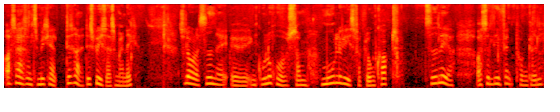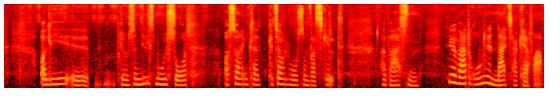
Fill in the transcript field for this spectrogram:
Og så er jeg sådan til Michael, det, her, det spiser jeg simpelthen ikke. Så lå der siden af øh, en gulerod, som muligvis var blevet kogt tidligere, og så lige vendt på en grill, og lige øh, blev sådan en lille smule sort. Og så en kartoffelmos, som var skilt. Og bare sådan, det var bare et rungende nej tak herfra.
